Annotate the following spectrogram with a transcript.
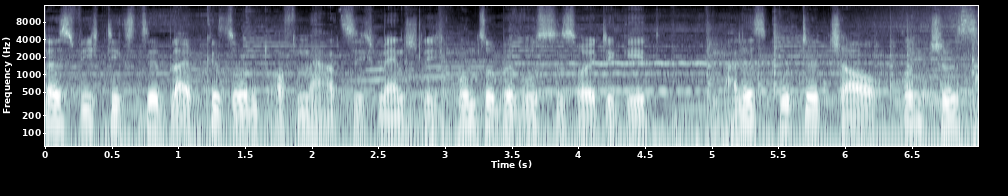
das Wichtigste, bleibt gesund, offenherzig, menschlich und so bewusst es heute geht. Alles Gute, ciao und tschüss.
